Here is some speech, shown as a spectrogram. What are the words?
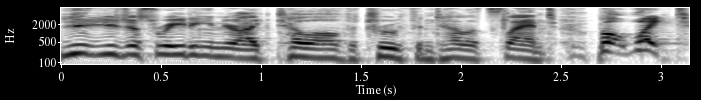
you, you're just reading and you're like, tell all the truth and tell it slant. But wait,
